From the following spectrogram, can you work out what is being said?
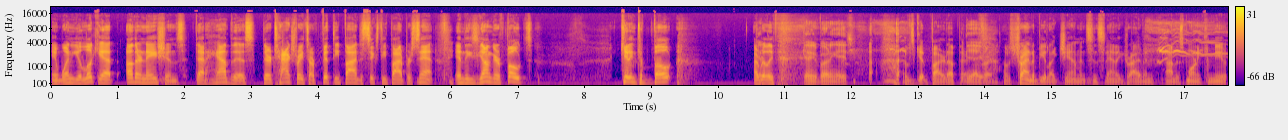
And when you look at other nations that have this, their tax rates are 55 to 65%. And these younger folks getting to vote, I really. Getting to voting age. I was getting fired up there. Yeah, you were. I was trying to be like Jim in Cincinnati driving on his morning commute,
